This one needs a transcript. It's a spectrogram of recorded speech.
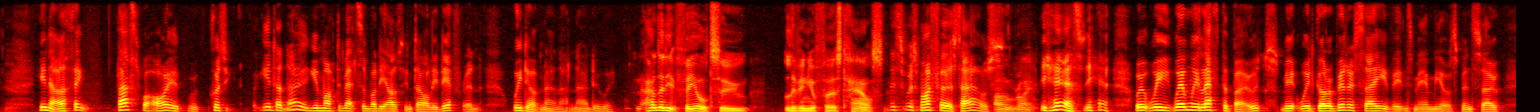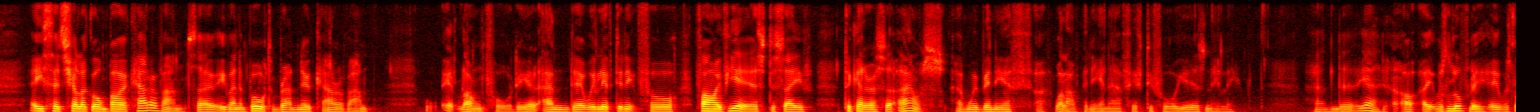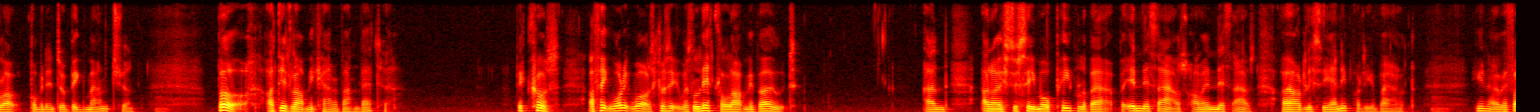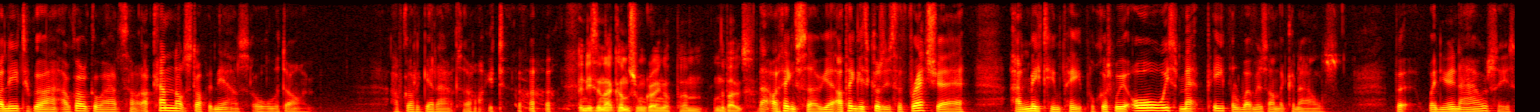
You know, I think that's what I because you don't know. You might have met somebody else entirely different. We don't know that now, do we? How did it feel to live in your first house? This was my first house. Oh, right. Yes, yeah. We, we when we left the boats, we'd got a bit of savings, me and my husband. So he said, "Shall I go and buy a caravan?" So he went and bought a brand new caravan at Longford here, and uh, we lived in it for five years to save to get us a house. And we've been here. F- uh, well, I've been here now fifty-four years nearly. And uh, yeah, I, it was lovely. It was like coming into a big mansion. But I did like my caravan better. Because I think what it was, because it was little like my boat. And and I used to see more people about. But in this house, I'm in this house, I hardly see anybody about. You know, if I need to go out, I've got to go outside. I cannot stop in the house all the time. I've got to get outside. And you think that comes from growing up um, on the boats? That, I think so, yeah. I think it's because it's the fresh air and meeting people, because we always met people when we was on the canals. But when you're in houses,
